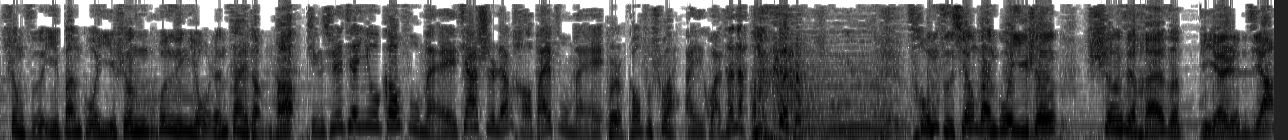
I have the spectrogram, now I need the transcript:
圣子一般过一生，婚龄有人在等他。品学兼优高富美，家世良好白富美。不是高富帅，哎，管他呢。从此相伴过一生，生下孩子别人家。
